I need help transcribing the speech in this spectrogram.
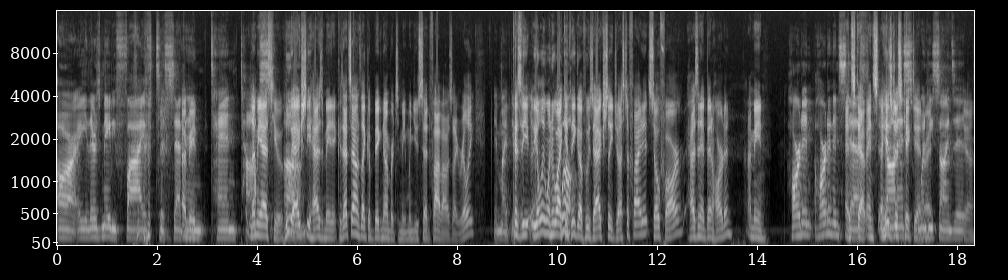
are there's maybe five to seven, I mean, ten tops. Let me ask you, who um, actually has made it? Because that sounds like a big number to me. When you said five, I was like, really? It might be because the yeah. the only one who I well, can think of who's actually justified it so far hasn't it been Harden? I mean, Harden, Harden, and Steph. And Steph. And his just kicked in when right? he signs it. Yeah.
